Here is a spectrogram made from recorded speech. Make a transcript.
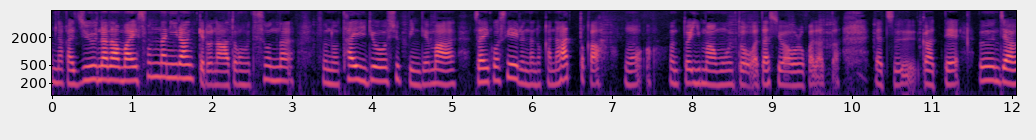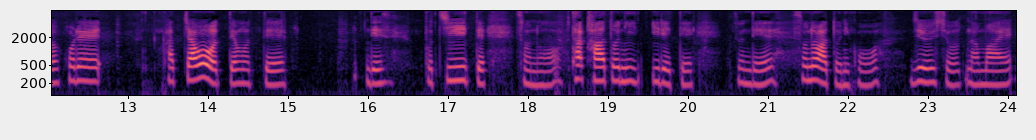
なんか17枚そんなにいらんけどなと思ってそんなその大量出品でまあ在庫セールなのかなとかもう本当今思うと私は愚かだったやつがあってうんじゃあこれ買っちゃおうって思ってでポチーってそのカートに入れてそんでその後にこう住所名前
